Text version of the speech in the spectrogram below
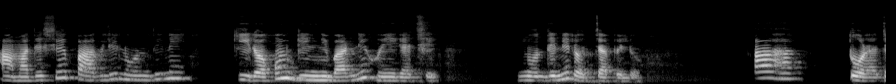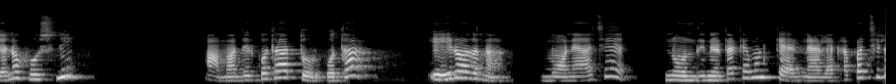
আমাদের সেই পাগলি নন্দিনী কি রকম গিন্নি বান্নি হয়ে গেছে। নন্দিনী লজ্জা পেল। আহা, তোরা যেন হোসনি আমাদের কথা আর তোর কথা? এই রদনা, মনে আছে নন্দিনীটা কেমন ন্যালাখাপা ছিল?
